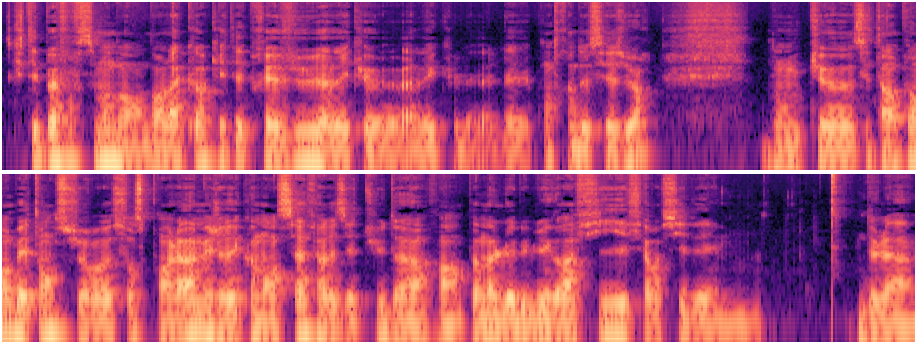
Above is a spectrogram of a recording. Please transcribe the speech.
ce qui n'était pas forcément dans, dans l'accord qui était prévu avec avec les contraintes de césure. Donc c'était un peu embêtant sur sur ce point-là, mais j'avais commencé à faire des études, enfin pas mal de bibliographie et faire aussi des de la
